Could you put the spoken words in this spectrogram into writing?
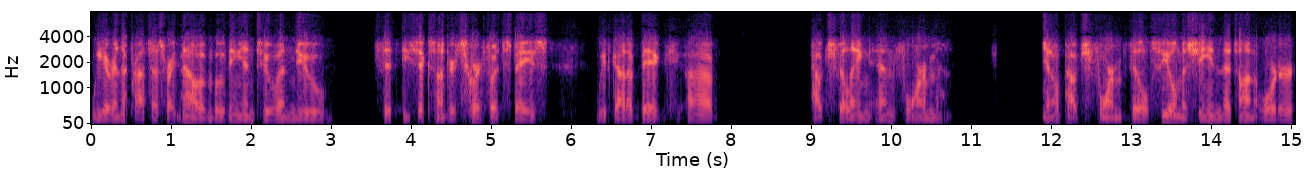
we are in the process right now of moving into a new 5,600 square foot space. We've got a big uh, pouch filling and form, you know, pouch form fill seal machine that's on order,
